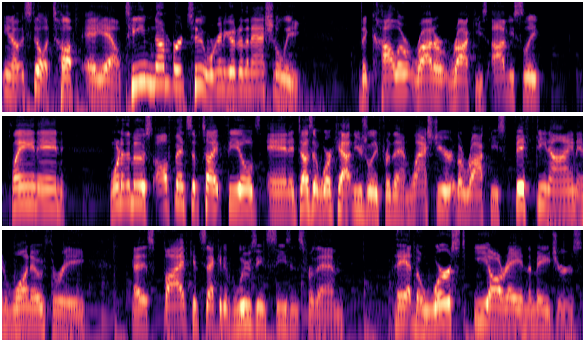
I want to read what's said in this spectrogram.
you know, it's still a tough AL. Team number two, we're going to go to the National League the Colorado Rockies. Obviously, playing in one of the most offensive type fields, and it doesn't work out usually for them. Last year, the Rockies 59 and 103. That is five consecutive losing seasons for them. They had the worst ERA in the majors.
